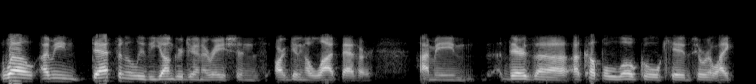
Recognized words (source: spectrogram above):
Well, I mean, definitely the younger generations are getting a lot better. I mean, there's a, a couple local kids who are like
